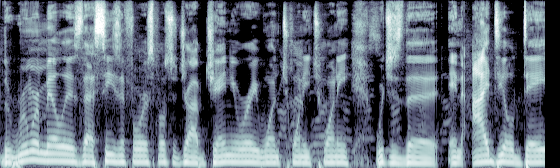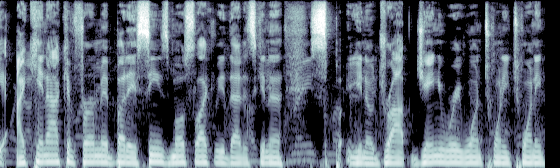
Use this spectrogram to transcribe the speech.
The rumor mill is that Season 4 is supposed to drop January 1, 2020, which is the an ideal date. I cannot confirm it, but it seems most likely that it's going to, you know, drop January 1, 2020,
